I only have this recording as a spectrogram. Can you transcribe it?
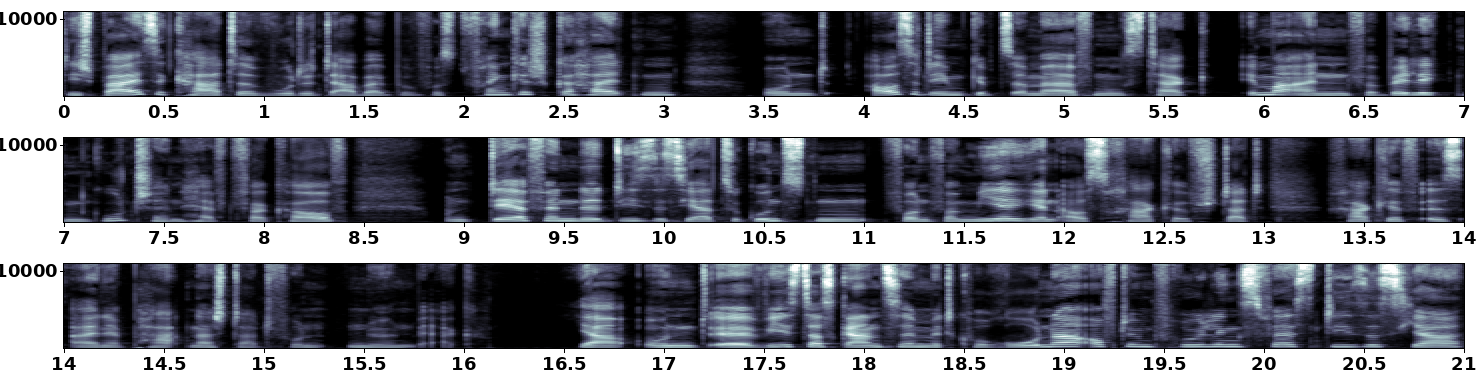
Die Speisekarte wurde dabei bewusst fränkisch gehalten und außerdem gibt es am Eröffnungstag immer einen verbilligten Gutscheinheftverkauf und der findet dieses Jahr zugunsten von Familien aus Kharkiv statt. Kharkiv ist eine Partnerstadt von Nürnberg. Ja, und äh, wie ist das Ganze mit Corona auf dem Frühlingsfest dieses Jahr?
